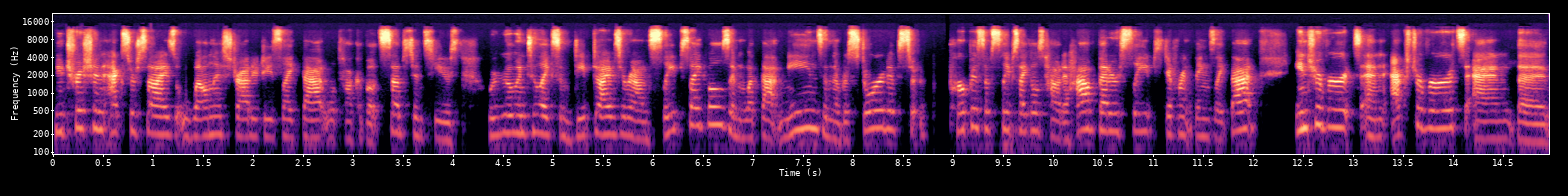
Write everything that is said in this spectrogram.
Nutrition, exercise, wellness strategies like that. We'll talk about substance use. We'll go into like some deep dives around sleep cycles and what that means and the restorative purpose of sleep cycles, how to have better sleeps, different things like that. Introverts and extroverts and the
